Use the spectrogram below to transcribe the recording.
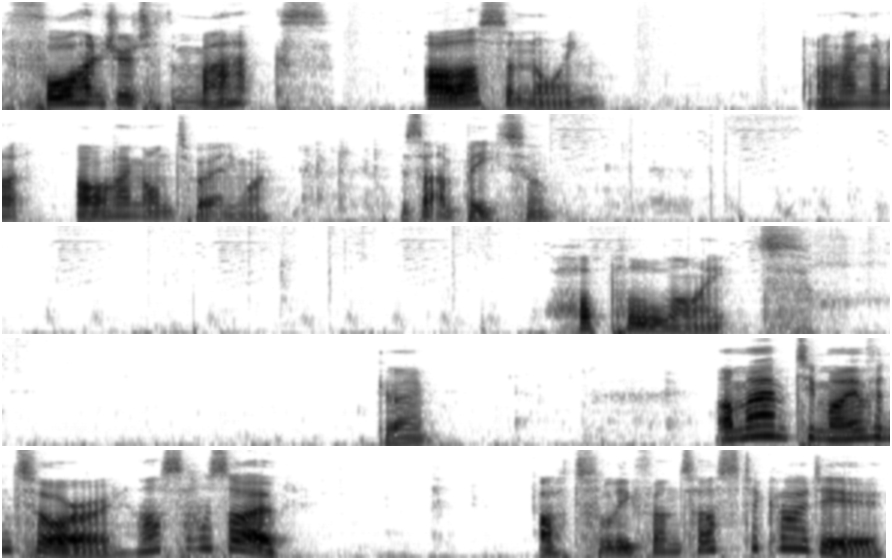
400 to the max? Oh, that's annoying. I'll hang on. I'll hang on to it anyway. Is that a beetle? Hoplite. Okay. I'm empty my inventory. That sounds like utterly fantastic idea.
